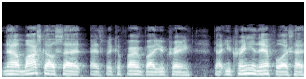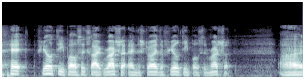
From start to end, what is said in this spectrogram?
Now, Moscow said, has been confirmed by Ukraine, that Ukrainian Air Force has hit fuel depots inside Russia and destroyed the fuel depots in Russia. Uh,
